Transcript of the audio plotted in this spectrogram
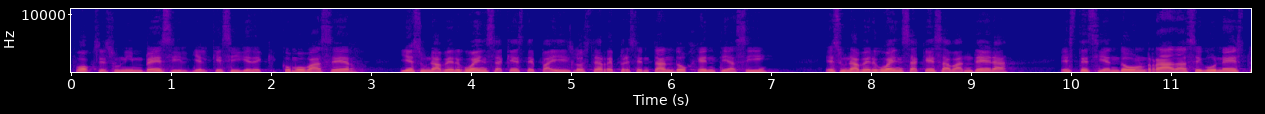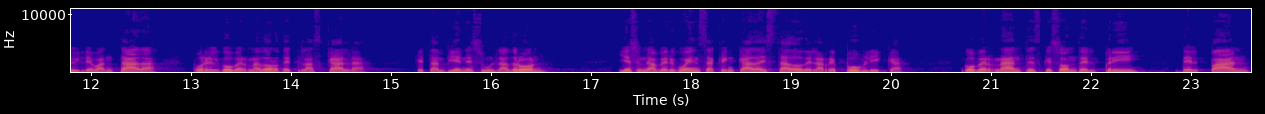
Fox es un imbécil y el que sigue de cómo va a ser, y es una vergüenza que este país lo esté representando gente así, es una vergüenza que esa bandera esté siendo honrada según esto y levantada por el gobernador de Tlaxcala, que también es un ladrón. Y es una vergüenza que en cada estado de la República, gobernantes que son del PRI, del PAN,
